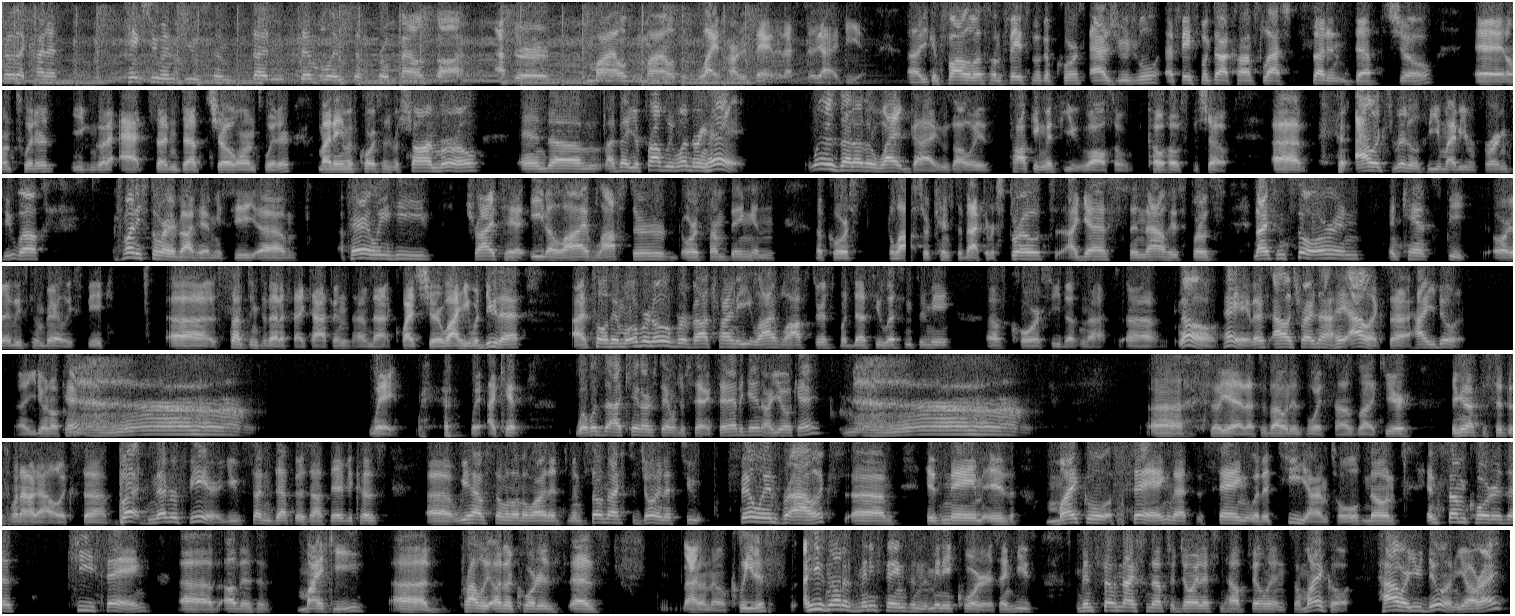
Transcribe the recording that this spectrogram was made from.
show that kind of takes you into some sudden semblance of profound thought after miles and miles of lighthearted banter. That's the idea. Uh, you can follow us on Facebook, of course, as usual, at facebook.com slash sudden depth show. And on Twitter, you can go to at sudden depth show on Twitter. My name, of course, is Rashawn Murrow. And um, I bet you're probably wondering, hey, where's that other white guy who's always talking with you, who also co-hosts the show? Uh, Alex Riddles, who you might be referring to. Well, funny story about him. You see, um, apparently he tried to eat a live lobster or something, and of course the lobster pinched the back of his throat, I guess, and now his throat's nice and sore and and can't speak, or at least can barely speak. Uh, something to that effect happened. I'm not quite sure why he would do that. I've told him over and over about trying to eat live lobsters, but does he listen to me? Of course he does not. Uh, no, hey, there's Alex right now. Hey, Alex, uh, how you doing? Uh, you doing okay? wait, wait, I can't. What was that? I can't understand what you're saying. Say that again. Are you okay? Uh, so yeah, that's about what his voice sounds like. You're you're gonna have to sit this one out, Alex. Uh, but never fear, you sudden depthers out there, because uh, we have someone on the line that's been so nice to join us to fill in for Alex. Um, his name is Michael Tseng. That's Sang with a T, I'm told, known in some quarters as T Sang, uh, others as Mikey, uh, probably other quarters as I don't know, Cletus. He's known as many things in the many quarters, and he's been so nice enough to join us and help fill in. So, Michael, how are you doing? You all right?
